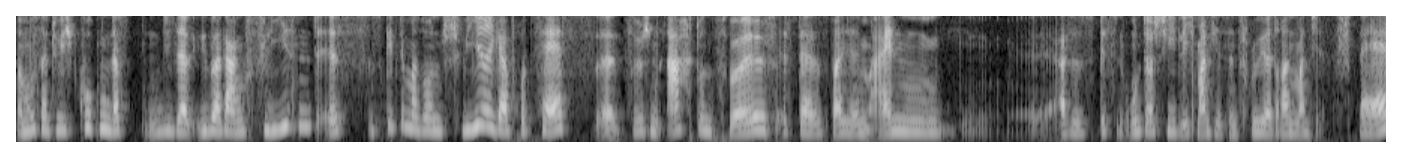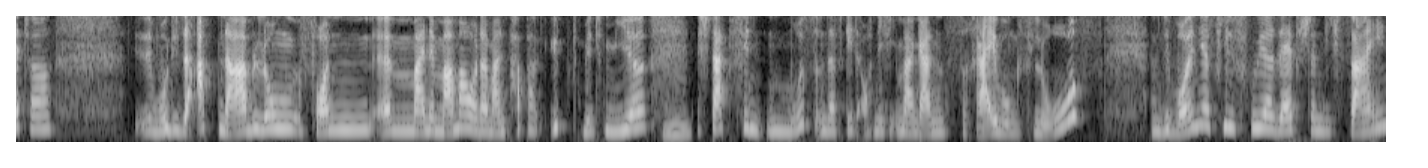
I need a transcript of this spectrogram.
Man muss natürlich gucken, dass dieser Übergang fließend ist. Es gibt immer so einen schwieriger Prozess äh, zwischen acht und zwölf. Ist der das bei dem einen also es ist ein bisschen unterschiedlich. Manche sind früher dran, manche später wo diese Abnabelung von äh, meine Mama oder mein Papa übt mit mir mhm. stattfinden muss. Und das geht auch nicht immer ganz reibungslos. Sie wollen ja viel früher selbstständig sein.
